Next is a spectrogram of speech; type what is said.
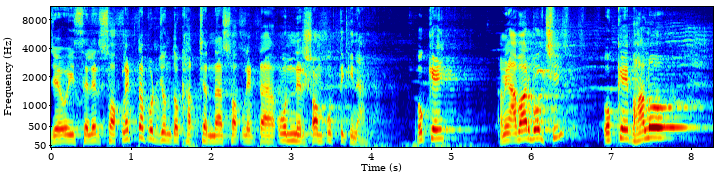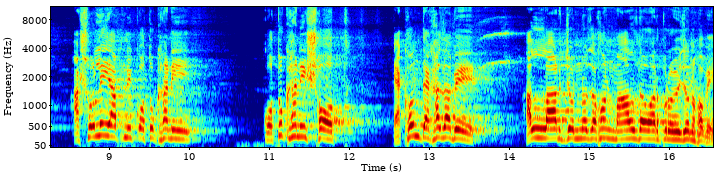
যে ওই ছেলের চকলেটটা পর্যন্ত খাচ্ছেন না, চকলেটটা অন্যের সম্পত্তি কিনা। ওকে, আমি আবার বলছি, ওকে, ভালো। আসলেই আপনি কতখানি কতখানি সৎ। এখন দেখা যাবে আল্লাহর জন্য যখন মাল দেওয়ার প্রয়োজন হবে,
